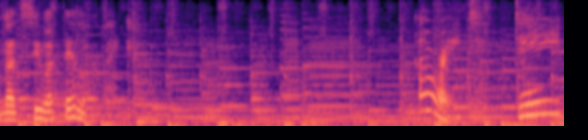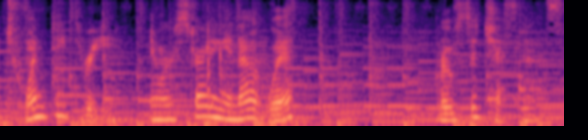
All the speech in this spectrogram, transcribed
let's see what they look like. Alright, day 23, and we're starting it out with roasted chestnuts.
